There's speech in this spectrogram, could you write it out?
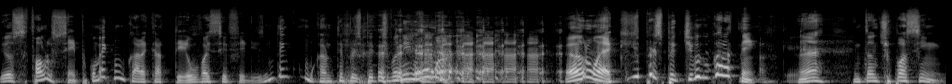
Eu falo sempre, como é que um cara que é ateu vai ser feliz? Não tem como, o cara não tem perspectiva nenhuma. é ou não é? Que perspectiva que o cara tem? Okay. Né? Então, tipo assim,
